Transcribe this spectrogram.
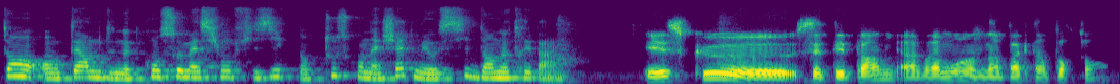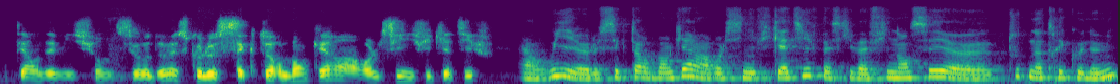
tant en termes de notre consommation physique dans tout ce qu'on achète, mais aussi dans notre épargne. Et est-ce que cette épargne a vraiment un impact important termes d'émissions de CO2 Est-ce que le secteur bancaire a un rôle significatif? Alors oui, euh, le secteur bancaire a un rôle significatif parce qu'il va financer euh, toute notre économie.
